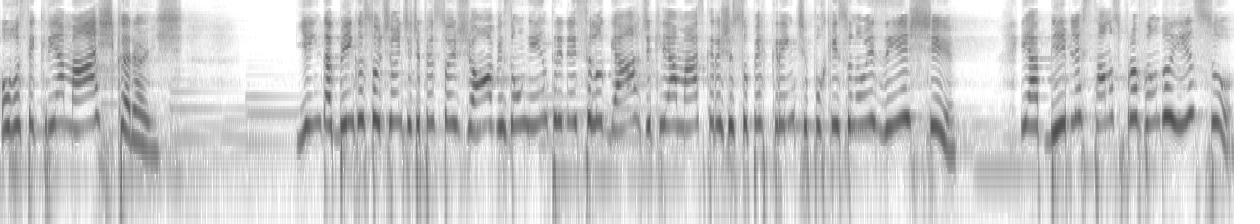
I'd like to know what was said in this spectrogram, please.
ou você cria máscaras. E ainda bem que eu estou diante de pessoas jovens. Não entre nesse lugar de criar máscaras de super crente, porque isso não existe. E a Bíblia está nos provando isso.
